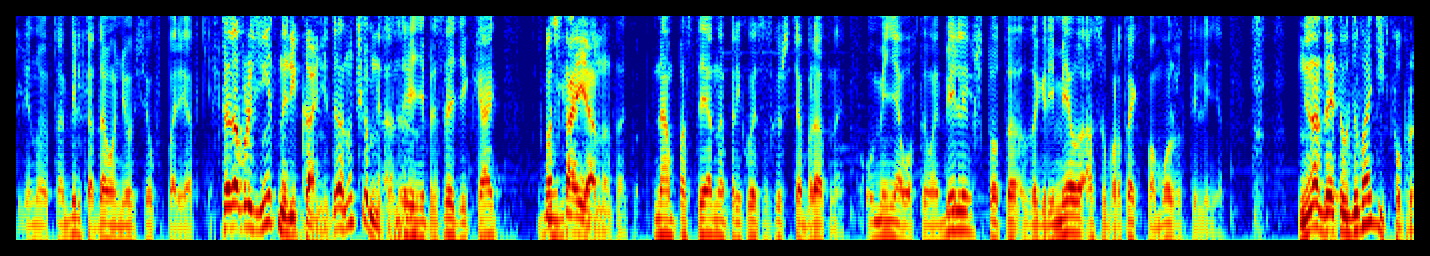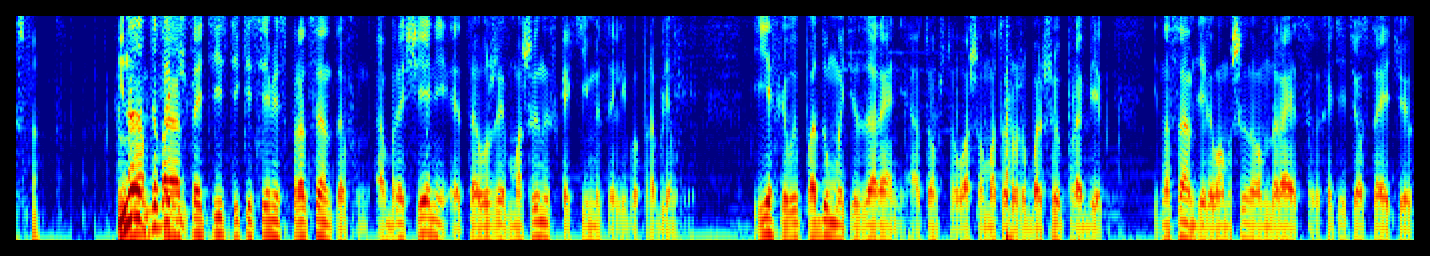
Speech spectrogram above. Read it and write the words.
тот или иной автомобиль, когда у него все в порядке. Когда вроде нет нареканий, да? Ну, что мне тогда? Андрей, не представляете, как Постоянно такое. нам постоянно приходится слышать обратное. У меня в автомобиле что-то загремело, а Супротек поможет или нет. Не надо этого доводить попросту. Не Нам надо доводить. По статистике 70% обращений это уже машины с какими-то либо проблемами. И если вы подумаете заранее о том, что у вашего мотора уже большой пробег, и на самом деле вам машина вам нравится, вы хотите оставить ее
